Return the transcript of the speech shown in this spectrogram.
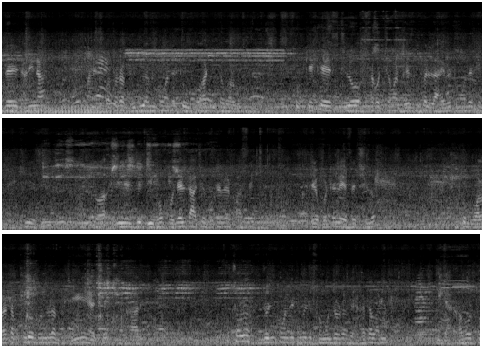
রাতে জানি না। মানে কতটা ভিডিও আমি তোমাদেরকে উপহার দিতে পারব। তো কে কে এসেছিল, আশা করছি আমার ফেসবুকের লাইভে তোমাদেরকে দেখিয়েছি তো এই যে হোটেলটা আছে, হোটেলের পাশে এই হোটেলে এসেছিল। তো গলাটা পুরো বন্ধুরা ভেঙে গেছে। আর চলো, যদি তোমাদেরকে আমি একটু সমুদ্রটা দেখাতে পারি, দেখাবো তো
